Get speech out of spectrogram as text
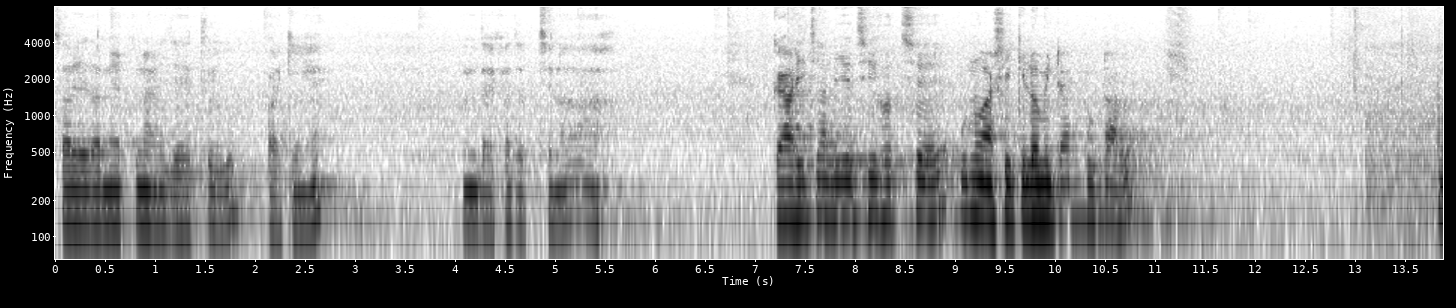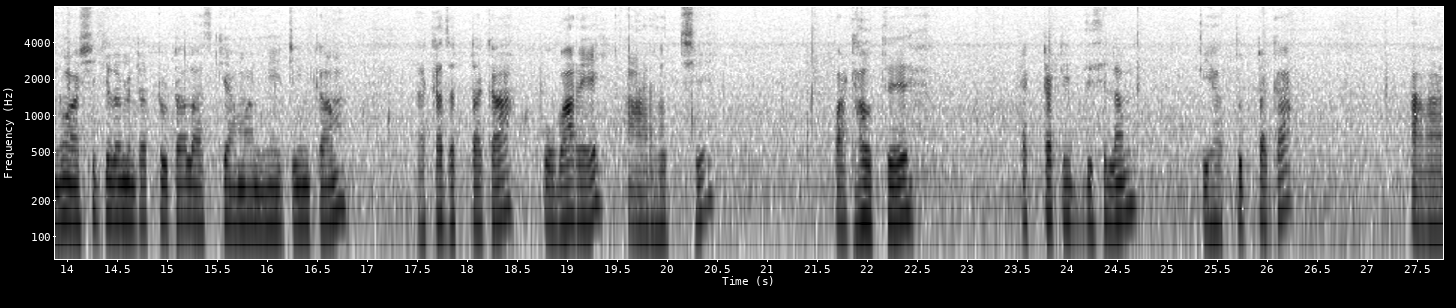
স্যার এদার নেট নাই যেহেতু পার্কিংয়ে দেখা যাচ্ছে না। গাড়ি চালিয়েছি হচ্ছে উনআশি কিলোমিটার টোটাল উনআশি কিলোমিটার টোটাল আজকে আমার নেট ইনকাম এক হাজার টাকা ওভারে আর হচ্ছে পাঠাওতে একটা টিপ দিছিলাম, তিয়াত্তর টাকা। আর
